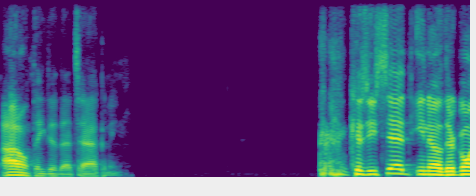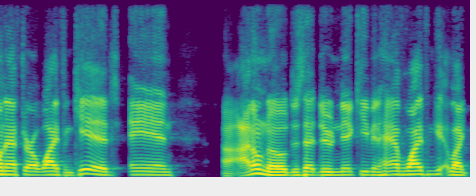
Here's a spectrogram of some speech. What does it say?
I don't think that that's happening. Because he said, you know, they're going after our wife and kids, and I don't know. Does that dude Nick even have wife and kids? Like,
